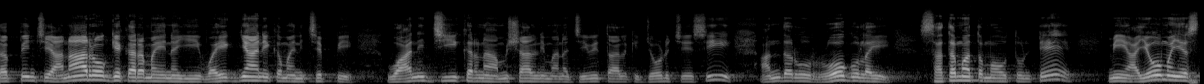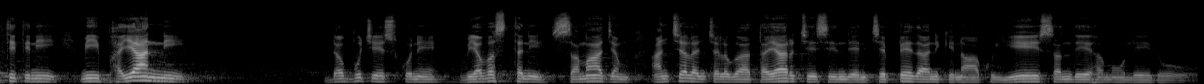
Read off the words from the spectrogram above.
తప్పించి అనారోగ్యకరమైన ఈ వైజ్ఞానికమని చెప్పి వాణిజ్యీకరణ అంశాలని మన జీవితాలకి జోడు చేసి అందరూ రోగులై సతమతమవుతుంటే మీ అయోమయ స్థితిని మీ భయాన్ని డబ్బు చేసుకునే వ్యవస్థని సమాజం అంచెలంచెలుగా తయారు చేసింది అని చెప్పేదానికి నాకు ఏ సందేహము లేదు.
